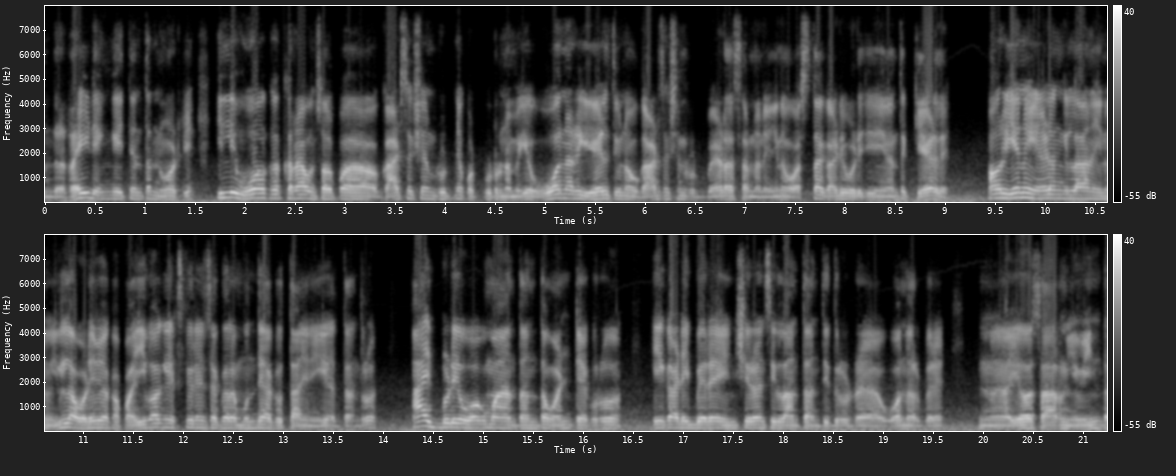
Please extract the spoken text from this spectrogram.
ಒಂದು ರೈಡ್ ಹೆಂಗೈತೆ ಅಂತ ನೋಡ್ರಿ. ಇಲ್ಲಿ ಹೋಗಕ್ಕರ ಒಂದ್ ಸ್ವಲ್ಪ ಗಾಡ್ ಸೆಕ್ಷನ್ ರೂಟ್ ನೇ ಕೊಟ್ಬಿಟ್ರು ನಮಗೆ. ಓನರ್ ಹೇಳ್ತೀವಿ, ನಾವು ಗಾಡ್ ಸೆಕ್ಷನ್ ರೂಟ್ ಬೇಡ ಸರ್ ನನಗೆ ಏನೋ ಹೊಸ ಗಾಡಿ ಹೊಡಿತೀನಿ ಅಂತ ಕೇಳಿದೆ. ಅವ್ರು ಏನು ಹೇಳಂಗಿಲ್ಲ, ನೀನು ಇಲ್ಲ, ಹೊಡಿಬೇಕಪ್ಪ. ಇವಾಗ ಎಕ್ಸ್ಪೀರಿಯನ್ಸ್ ಆಗಲ್ಲ ಮುಂದೆ ಆಗುತ್ತಾ ನಿನಗೆ? ಅಂತಂದ್ರು ಆಯ್ತು ಬಿಡಿ ಹೋಗಮ್ಮ ಅಂತಂತ ಒಂಟೆ ಗುರು ಈ ಗಾಡಿಗೆ ಬೇರೆ ಇನ್ಶೂರೆನ್ಸ್ ಇಲ್ಲ ಅಂತ ಅಂತಿದ್ರು ಓನರ್ ಬೇರೆ. ಅಯ್ಯೋ ಸರ್ ನೀವು ಇಂಥ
